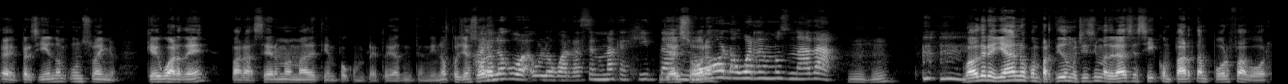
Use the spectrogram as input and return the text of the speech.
eh, persiguiendo un sueño que guardé para ser mamá de tiempo completo. Ya te entendí. No, pues ya es hora. Ahí lo, lo guardaste en una cajita. Ya es no, no guardemos nada. Uh ya no compartido, muchísimas gracias. Sí, compartan, por favor.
